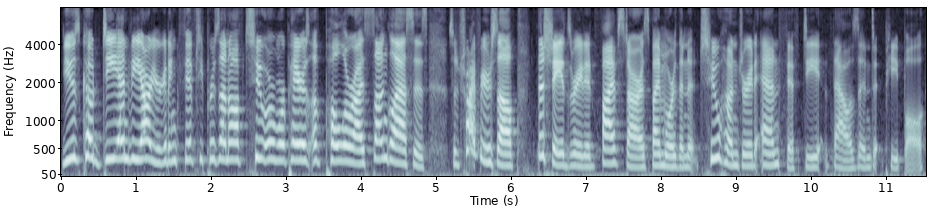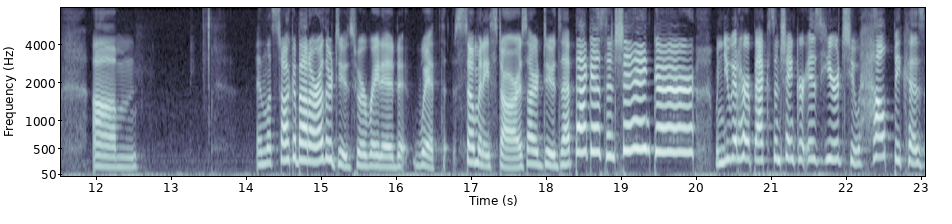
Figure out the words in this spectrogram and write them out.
Use code dnvr you're getting 50% off two or more pairs of polarized sunglasses. So try for yourself. The shades rated five stars by more than 250000 people. Um, and let's talk about our other dudes who are rated with so many stars. Our dudes at Bachus and Schanker. When you get hurt, Bachus and Schanker is here to help because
